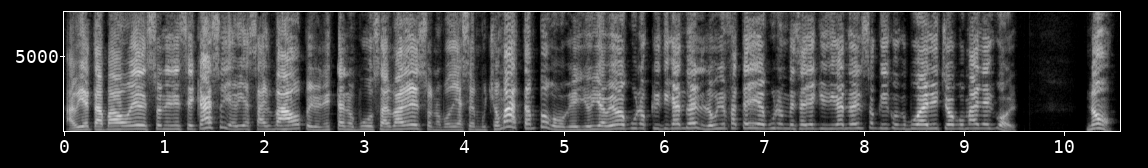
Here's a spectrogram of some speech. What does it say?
había tapado Edson en ese caso y había salvado, pero en esta no pudo salvar a Edson, no podía hacer mucho más tampoco, porque yo ya veo algunos criticando a él. Lo único que falta es que algunos me salían criticando a Edson que dijo que pudo haber hecho algo más en el gol. No,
